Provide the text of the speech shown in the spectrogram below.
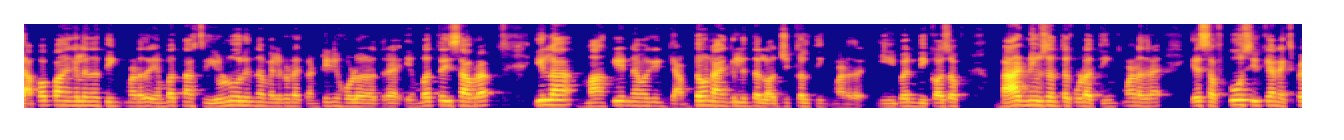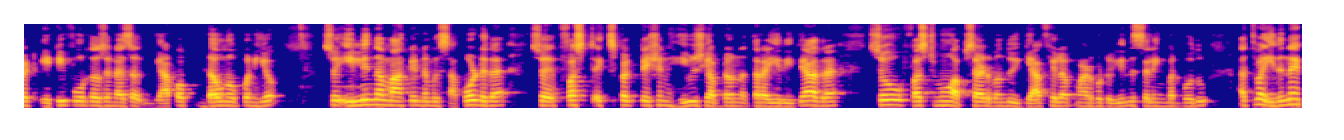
ಗ್ಯಾಪ್ ಅಪ್ ಆಂಗಲ್ ಇಂದ ಥಿಂಕ್ ಮಾಡಿದ್ರೆ ಎಂಬತ್ನಾಲ್ಕು ಸಾವಿರದ ಏಳ್ನೂರಿಂದ ಮೇಲ್ಗಡೆ ಕಂಟಿನ್ಯೂ ಹೋಳೋದ್ರೆ ಎಂಬತ್ತೈದು ಸಾವಿರ. ಇಲ್ಲ ಮಾರ್ಕೆಟ್ ನಮಗೆ ಗ್ಯಾಪ್ ಡೌನ್ ಆಂಗಲ್ ಇಂದ ಲಾಜಿಕಲ್ ಥಿಂಕ್ ಮಾಡಿದ್ರೆ even because of bad news ಅಂತ ಕೂಡ ಥಿಂಕ್ ಮಾಡಿದ್ರೆ as of course you can expect eighty four thousand as a gap up down open ಹಿಯೋ ಸೊ ಇಲ್ಲಿಂದ ಮಾರ್ಕೆಟ್ ನಮಗೆ ಸಪೋರ್ಟ್ ಇದೆ. So first expectation huge gap down ತರ ಈ ರೀತಿ ಆದ್ರೆ ಸೊ ಫಸ್ಟ್ ಮೂವ್ ಅಪ್ ಸೈಡ್ ಬಂದು ಈ ಗ್ಯಾಪ್ ಫಿಲ್ ಅಪ್ ಮಾಡ್ಬಿಟ್ಟು ಇಲ್ಲಿಂದ ಸೆಲ್ಲಿಂಗ್ ಬರ್ಬೋದು ಅಥವಾ ಇದನ್ನೇ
